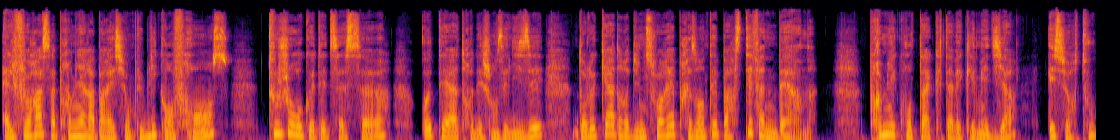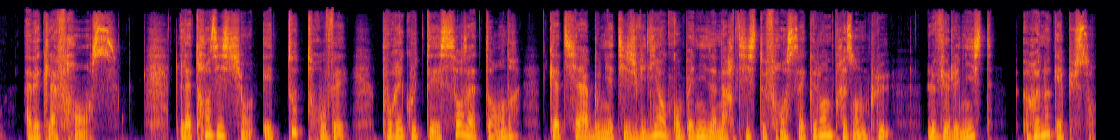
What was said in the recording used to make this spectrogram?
Elle fera sa première apparition publique en France, toujours aux côtés de sa sœur, au théâtre des Champs-Élysées, dans le cadre d'une soirée présentée par Stéphane Bern. Premier contact avec les médias et surtout avec la France. La transition est toute trouvée pour écouter sans attendre Katia Bouniatichvili en compagnie d'un artiste français que l'on ne présente plus, le violoniste Renaud Capuçon.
